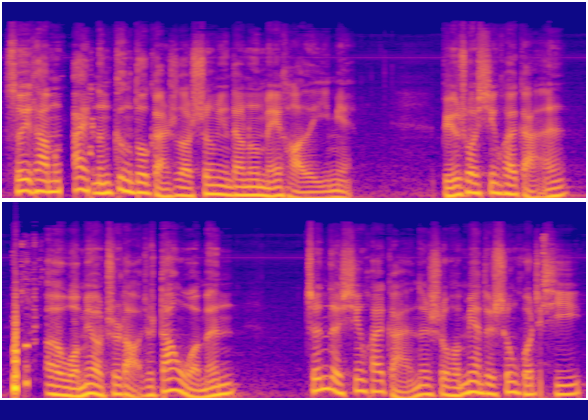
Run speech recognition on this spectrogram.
所以他们爱能更多感受到生命当中美好的一面。比如说心怀感恩。呃，我们要知道，就当我们真的心怀感恩的时候，面对生活期，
